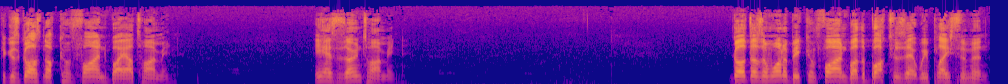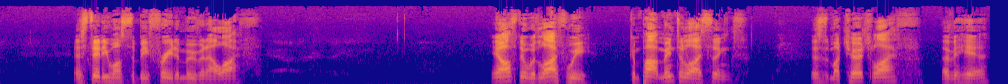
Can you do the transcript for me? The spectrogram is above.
Because God's not confined by our timing, He has His own timing. God doesn't want to be confined by the boxes that we place Him in. Instead, He wants to be free to move in our life. You know, often with life, we compartmentalize things. This is my church life over here.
